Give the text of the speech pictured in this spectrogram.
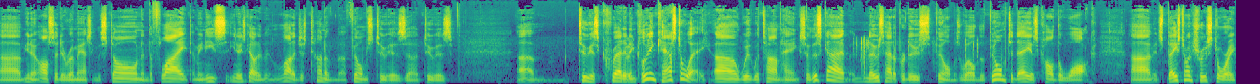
Uh, you know, also did *Romancing the Stone* and *The Flight*. I mean, he's you know he's got a, a lot of just ton of uh, films to his uh, to his um, to his credit, including *Castaway* uh, with with Tom Hanks. So this guy knows how to produce films. Well, the film today is called *The Walk*. Uh, it's based on a true story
